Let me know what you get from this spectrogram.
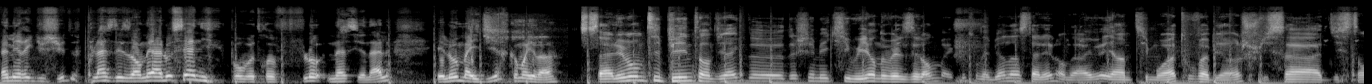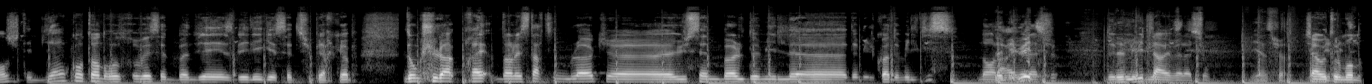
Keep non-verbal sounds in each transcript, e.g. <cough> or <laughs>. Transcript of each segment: l'Amérique du Sud, place désormais à l'Océanie pour votre flow national. Hello Maïdir, comment il va? Salut mon petit Pint, en direct de, de chez mes Kiwi en Nouvelle-Zélande. Bah écoute, on est bien installé, là, on est arrivé il y a un petit mois, tout va bien, je suis ça à distance, j'étais bien content de retrouver cette bonne vieille SB League et cette Super Cup. Donc je suis là, prêt, dans les starting blocks, euh, Usain Bolt 2000, euh, 2000 quoi, 2010 Non, la 2008. révélation. 2008, 2008. la révélation. Bien sûr. Ciao tout le monde.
